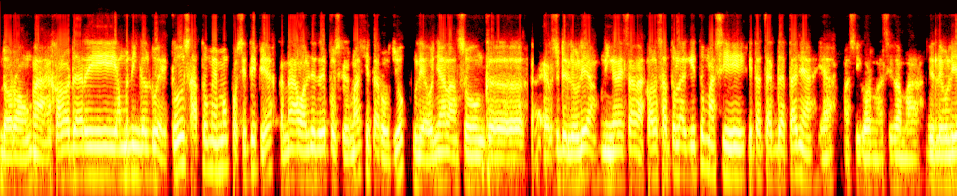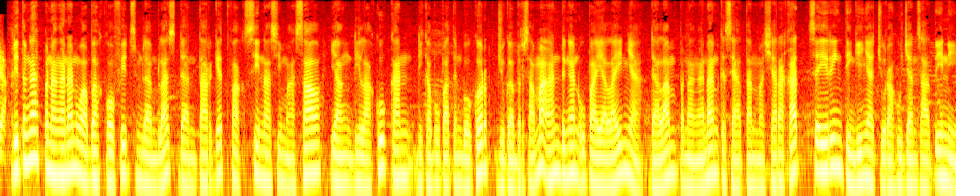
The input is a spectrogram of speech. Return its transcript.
dorong. Nah kalau dari yang meninggal dua itu satu memang positif ya karena awalnya dari puskesmas kita rujuk beliaunya langsung ke RSUD Luliang meninggal di sana. Kalau satu lagi itu masih kita cari datanya ya masih koordinasi sama di Luliang. Di tengah penanganan wabah COVID-19 dan target vaksinasi massal yang dilakukan di Kabupaten Bogor juga bersamaan dengan upaya lainnya dalam penanganan kesehatan masyarakat seiring tingginya curah hujan saat ini.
